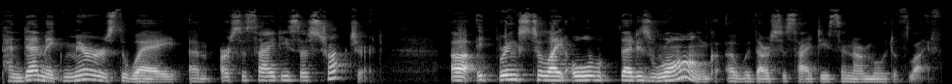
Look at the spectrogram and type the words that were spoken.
pandemic mirrors the way um, our societies are structured. Uh, it brings to light all that is wrong uh, with our societies and our mode of life.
